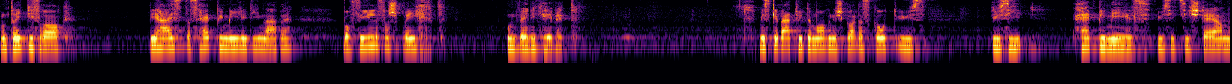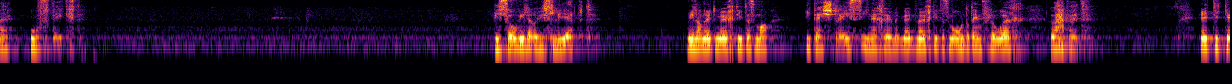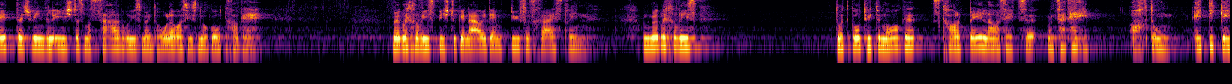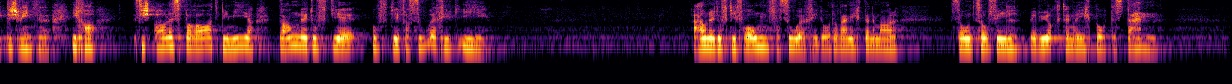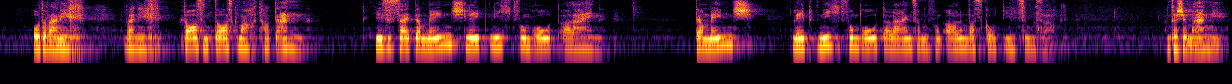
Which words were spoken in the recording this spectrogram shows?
Und dritte Frage. Wie heißt das Happy Meal in deinem Leben, wo viel verspricht und wenig hebt? Mein Gebet heute Morgen ist, dass Gott uns unsere Happy Meals, unsere Zisterne aufdeckt. Wieso? Weil er uns liebt. Weil er nicht möchte, dass wir in den Stress hineinkommen. Nicht möchte, dass wir unter dem Fluch leben. Etikettenschwindel ist, dass wir selber uns holen müssen, was uns nur Gott geben kann. Möglicherweise bist du genau in dem Teufelskreis drin. Und möglicherweise tut Gott heute Morgen das Skalpell ansetzen und sagt, hey, Achtung, Etikettenschwindel. Ich habe, es ist alles parat bei mir. Gang nicht auf die, auf die Versuchung ein. Auch nicht auf die fromme Versuchung, oder? Wenn ich dann mal so und so viel bewirkt im Reich Gottes, dann. Oder wenn ich, wenn ich das und das gemacht habe, dann. Jesus sagt, der Mensch lebt nicht vom Brot allein. Der Mensch lebt nicht vom Brot allein, sondern von allem, was Gott ihm zusagt. Und das ist eine Menge,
